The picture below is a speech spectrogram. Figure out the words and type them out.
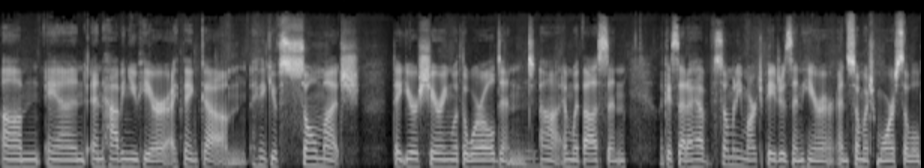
um, and and having you here i think um, i think you have so much that you're sharing with the world and uh, and with us and like i said i have so many marked pages in here and so much more so we'll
